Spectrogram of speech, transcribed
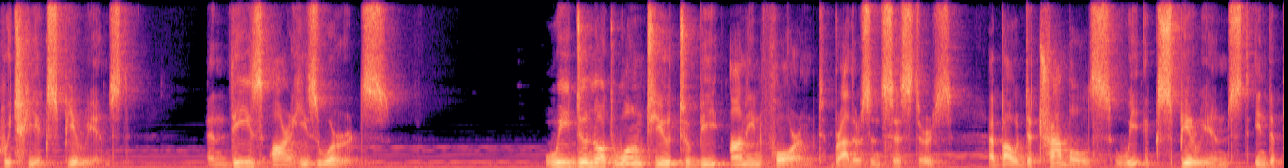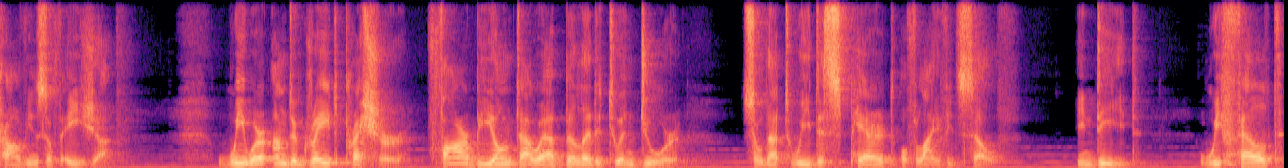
which he experienced. And these are his words. We do not want you to be uninformed, brothers and sisters, about the troubles we experienced in the province of Asia. We were under great pressure, far beyond our ability to endure, so that we despaired of life itself. Indeed, we felt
